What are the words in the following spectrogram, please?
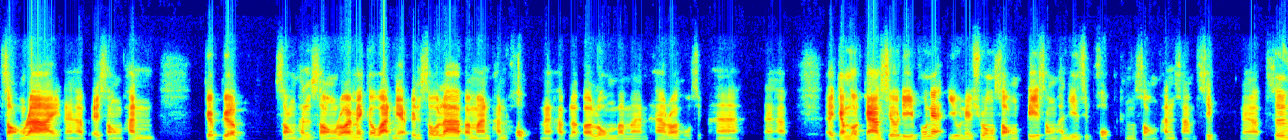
72 รายนะครับไอ้2,000 เกือบเกือบ2,200 เมกะวัตต์เนี่ยเป็นโซล่าประมาณ 1,600 นะครับ แล้วก็ลมประมาณ 565 นะครับไอ้กำหนดการ COD พวกเนี้ยอยู่ในช่วง 2 ปี 2026 ถึง 2030 นะครับ ซึ่ง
